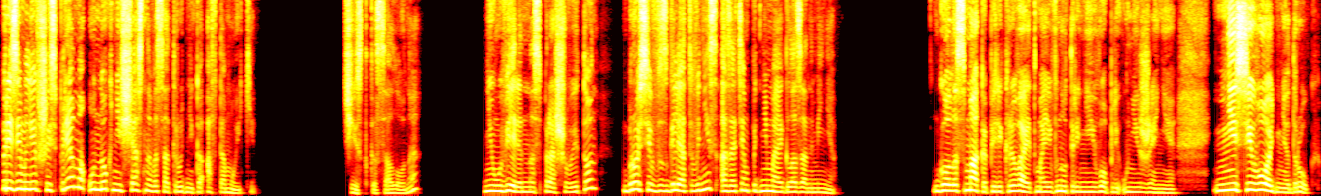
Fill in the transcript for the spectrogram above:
приземлившись прямо у ног несчастного сотрудника автомойки. «Чистка салона?» — неуверенно спрашивает он, бросив взгляд вниз, а затем поднимая глаза на меня. Голос Мака перекрывает мои внутренние вопли унижения. «Не сегодня, друг!»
